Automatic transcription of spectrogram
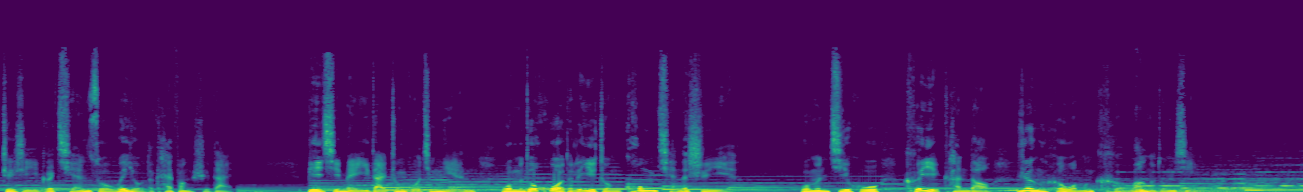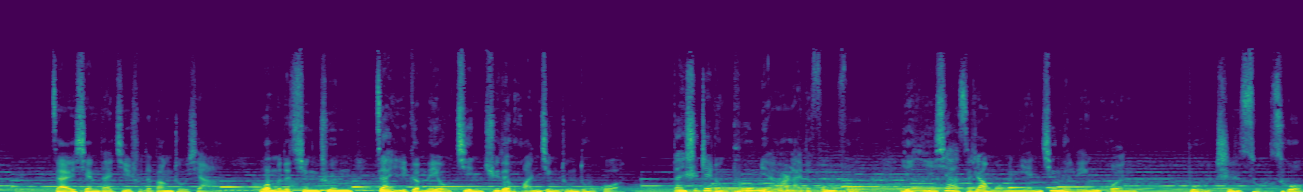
这是一个前所未有的开放时代。比起每一代中国青年，我们都获得了一种空前的视野，我们几乎可以看到任何我们渴望的东西。在现代技术的帮助下，我们的青春在一个没有禁区的环境中度过，但是这种扑面而来的丰富，也一下子让我们年轻的灵魂不知所措。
